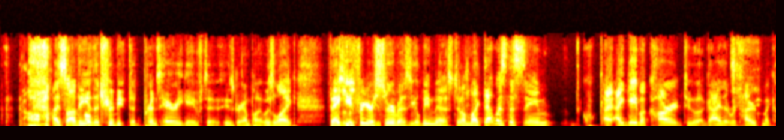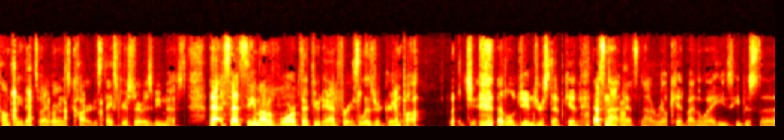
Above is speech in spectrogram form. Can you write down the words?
Oh, I saw the Oh. the tribute that Prince Harry gave to his grandpa. It was like, "Thank Was you for your service. You'll be missed." And I'm like, that was the same. I, I gave a card to a guy that retired from my company. That's what I wrote on his card. Is thanks for your service. Be missed. That's that's the amount of warmth that dude had for his lizard grandpa. That, that little ginger step kid. That's not that's not a real kid, by the way. He's he was uh,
